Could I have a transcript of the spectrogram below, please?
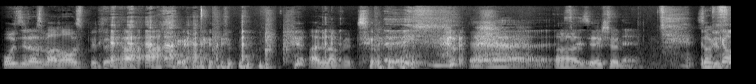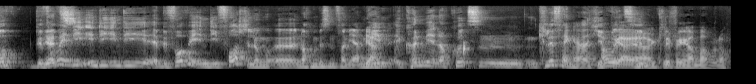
holen Sie das mal raus, bitte. Ja, ach, I love it. Ah, sehr schön. So, bevor, bevor, wir in die, in die, in die, äh, bevor wir in die Vorstellung äh, noch ein bisschen von Jan Ja. gehen, äh, können wir noch kurz einen Cliffhanger hier Oh ja, platzieren. ja, Cliffhanger machen wir noch.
